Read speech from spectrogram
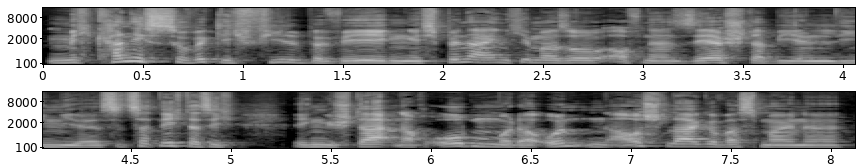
mich kann nicht so wirklich viel bewegen. Ich bin eigentlich immer so auf einer sehr stabilen Linie. Es ist halt nicht, dass ich irgendwie stark nach oben oder unten ausschlage, was meine,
